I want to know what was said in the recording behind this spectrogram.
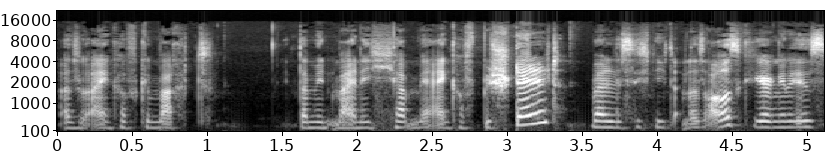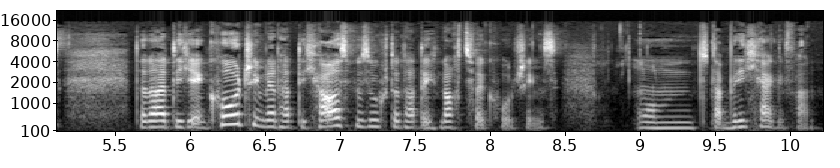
Also Einkauf gemacht, damit meine ich, ich habe mir Einkauf bestellt, weil es sich nicht anders ausgegangen ist. Dann hatte ich ein Coaching, dann hatte ich Hausbesuch, dann hatte ich noch zwei Coachings. Und dann bin ich hergefahren.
